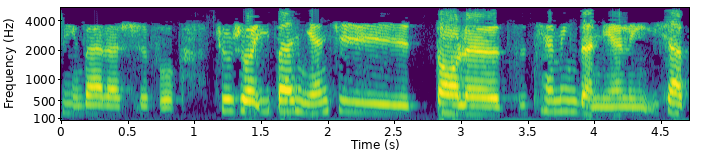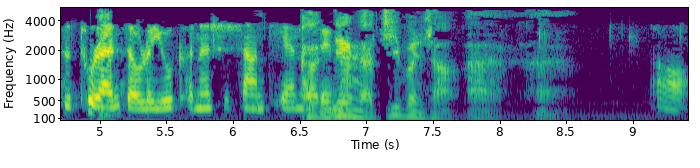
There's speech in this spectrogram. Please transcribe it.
明白了，师傅。就是说，一般年纪到了知天命的年龄，一下子突然走了，有可能是上天了？肯定的，基本上，哎哎，哦，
